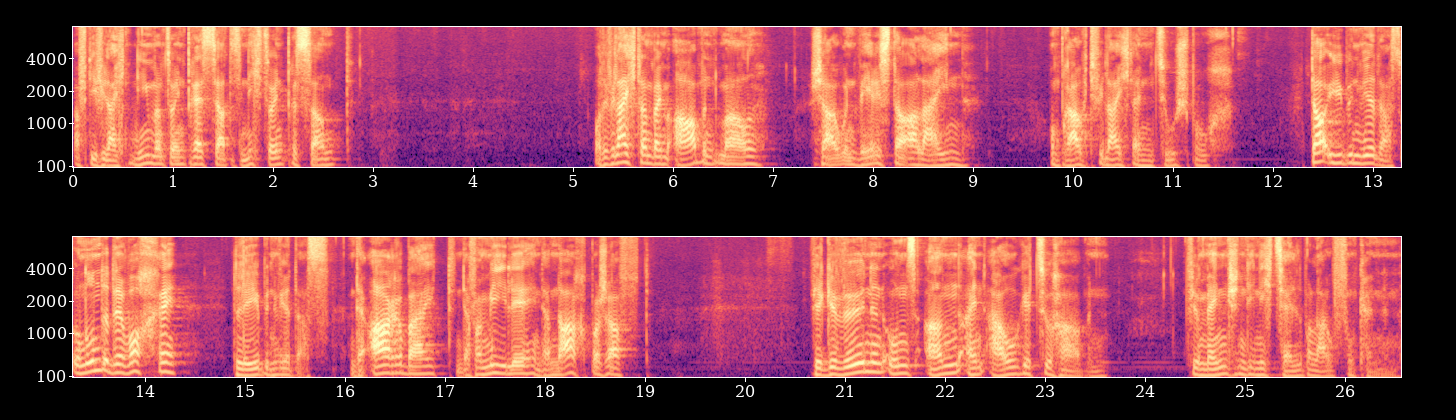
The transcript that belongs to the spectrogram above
auf die vielleicht niemand so Interesse hat, ist nicht so interessant. Oder vielleicht dann beim Abendmahl schauen, wer ist da allein und braucht vielleicht einen Zuspruch. Da üben wir das. Und unter der Woche leben wir das. In der Arbeit, in der Familie, in der Nachbarschaft. Wir gewöhnen uns an, ein Auge zu haben für Menschen, die nicht selber laufen können,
